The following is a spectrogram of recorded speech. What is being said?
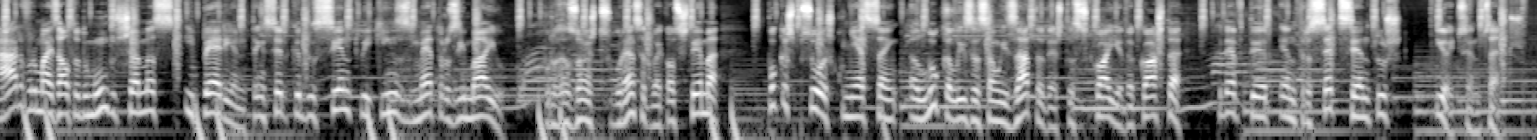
A árvore mais alta do mundo chama-se Hyperion, tem cerca de 115 metros e meio por razões de segurança do ecossistema, poucas pessoas conhecem a localização exata desta sequoia da costa, que deve ter entre 700 e 800 anos.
